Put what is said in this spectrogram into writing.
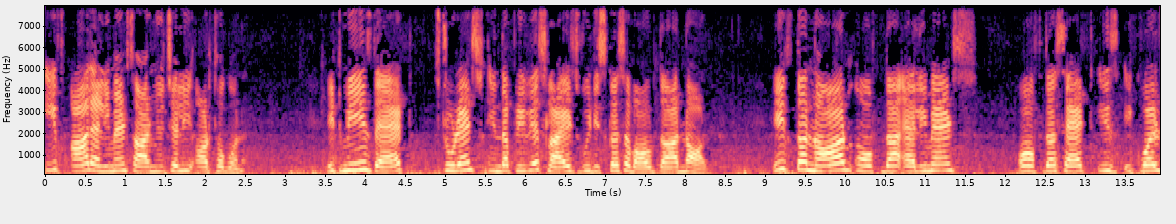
if all elements are mutually orthogonal. It means that students in the previous slides we discussed about the norm. If the norm of the elements of the set is equal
